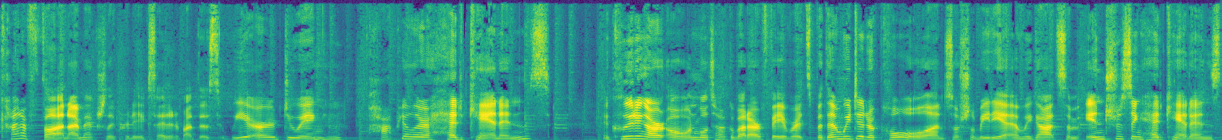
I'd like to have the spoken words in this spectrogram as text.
kind of fun. I'm actually pretty excited about this. We are doing mm-hmm. popular headcanons, including our own. We'll talk about our favorites. But then we did a poll on social media and we got some interesting headcanons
